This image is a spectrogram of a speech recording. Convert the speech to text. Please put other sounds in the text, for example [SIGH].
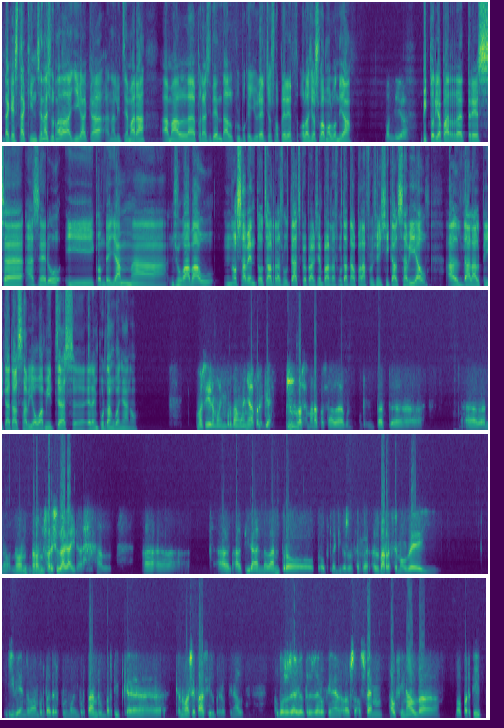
d'aquesta quinzena jornada de Lliga que analitzem ara amb el president del Club Hoquei Lloret, Joshua Pérez. Hola, Joshua, molt bon dia. Bon dia. Victòria per 3 a 0 i, com dèiem, eh, jugàveu no sabent tots els resultats, però, per exemple, el resultat del Palafrugell sí que el sabíeu, el de l'Alpicat el sabíeu a mitges, eh, era important guanyar, no? Home, sí, era molt important guanyar perquè [CLEARS THROAT] la setmana passada bueno, el resultat eh, eh, no, no, no ens va ajudar gaire al, a, a, a tirar endavant, però, però l'equip es, es va refer molt bé i, i bé, ens van portar tres punts molt importants, un partit que, que no va ser fàcil, perquè al final el 2-0 i el 3-0 final, els, els fem al final de, del partit,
